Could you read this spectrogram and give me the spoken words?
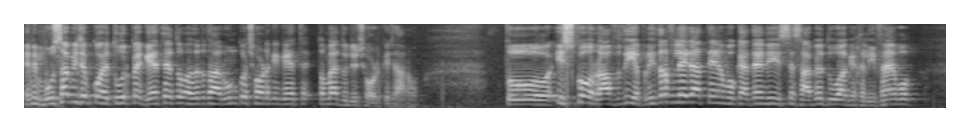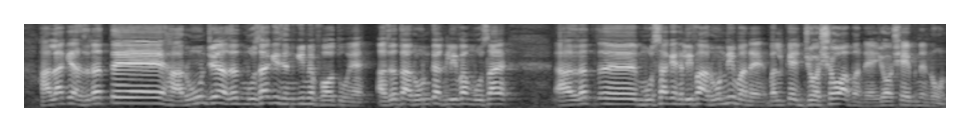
یعنی موسا بھی جب کوہ طور پہ گئے تھے تو حضرت ہارون کو چھوڑ کے گئے تھے، تو میں تجھے چھوڑ کے جا رہا ہوں۔ تو اس کو رافضی اپنی طرف لے جاتے ہیں، وہ کہتے ہیں جی اس سے ثابت ہوا کہ خلیفہ ہیں وہ۔ حالانکہ حضرت ہارون جو ہے حضرت موسا کی زندگی میں فوت ہوئے ہیں۔ حضرت ہارون کا خلیفہ موسا حضرت موسا کے خلیفہ ہارون نہیں بنے، بلکہ جوشوا بنے یوش ابن نون۔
